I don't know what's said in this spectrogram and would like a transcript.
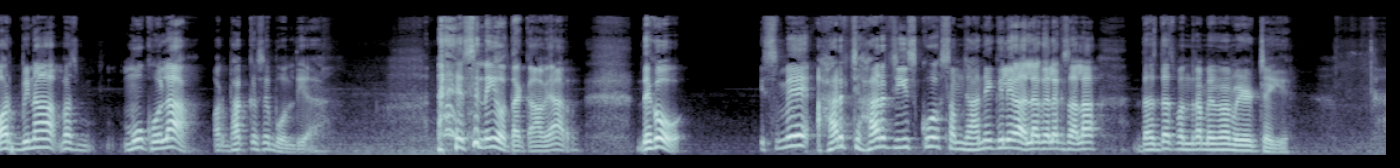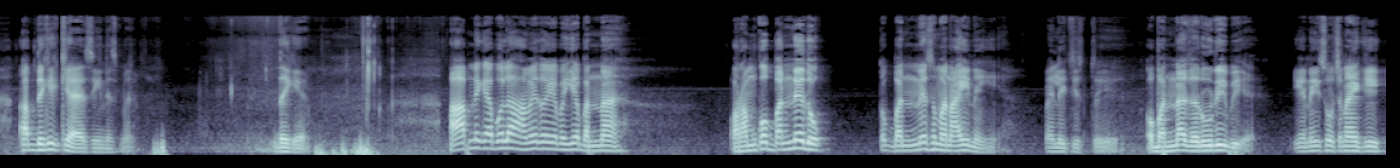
और बिना बस मुँह खोला और भक्क से बोल दिया। ऐसे नहीं होता काम यार। देखो, इसमें हर हर चीज़ को समझाने के लिए अलग अलग साला दस दस पंद्रह पंद्रह मिनट चाहिए। अब देखिए क्या है सीन इसमें। देखिए। आपने क्या बोला, हमें तो ये भैया बनना है। और हमको बनने दो। तो बनने से मना ही नहीं है। पहली चीज़ तो ये। और बनना ज़रूरी भी है। ये नहीं सोचना है कि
